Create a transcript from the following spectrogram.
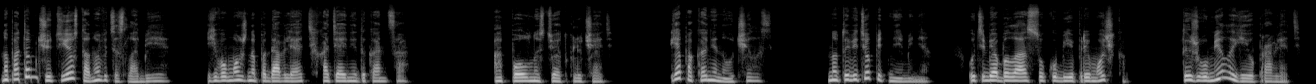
Но потом чутье становится слабее. Его можно подавлять, хотя и не до конца. А полностью отключать. Я пока не научилась. Но ты ведь опытнее меня. У тебя была суккубья примочка. Ты же умела ей управлять?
